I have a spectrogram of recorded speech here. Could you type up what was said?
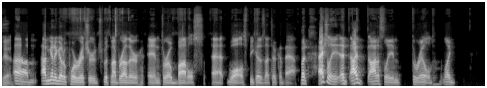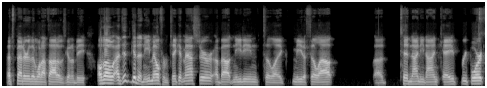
Yeah. Um, I'm gonna go to Poor Richards with my brother and throw bottles at walls because I took a bath. But actually, it, I honestly am thrilled. Like that's better than what I thought it was gonna be. Although I did get an email from Ticketmaster about needing to like me to fill out a 1099k report,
